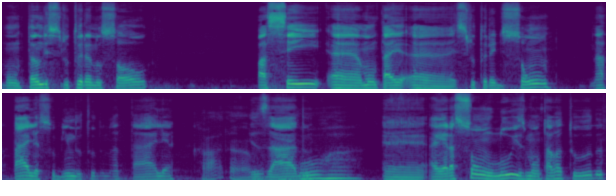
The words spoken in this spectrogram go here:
montando estrutura no sol. Passei é, a montar é, estrutura de som, Natália, subindo tudo Natália, Caramba. pesado. É, aí era som, luz, montava tudo.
